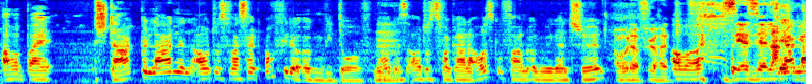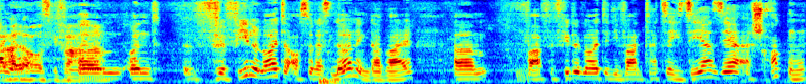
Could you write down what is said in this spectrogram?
aber bei stark beladenen Autos war es halt auch wieder irgendwie doof. Ne? Mhm. Das Auto ist zwar gerade ausgefahren, irgendwie ganz schön. Aber dafür halt aber sehr, sehr lange, sehr lange. gerade ausgefahren. Ähm, ja. Und für viele Leute auch so das Learning dabei. Ähm, war für viele Leute, die waren tatsächlich sehr, sehr erschrocken,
